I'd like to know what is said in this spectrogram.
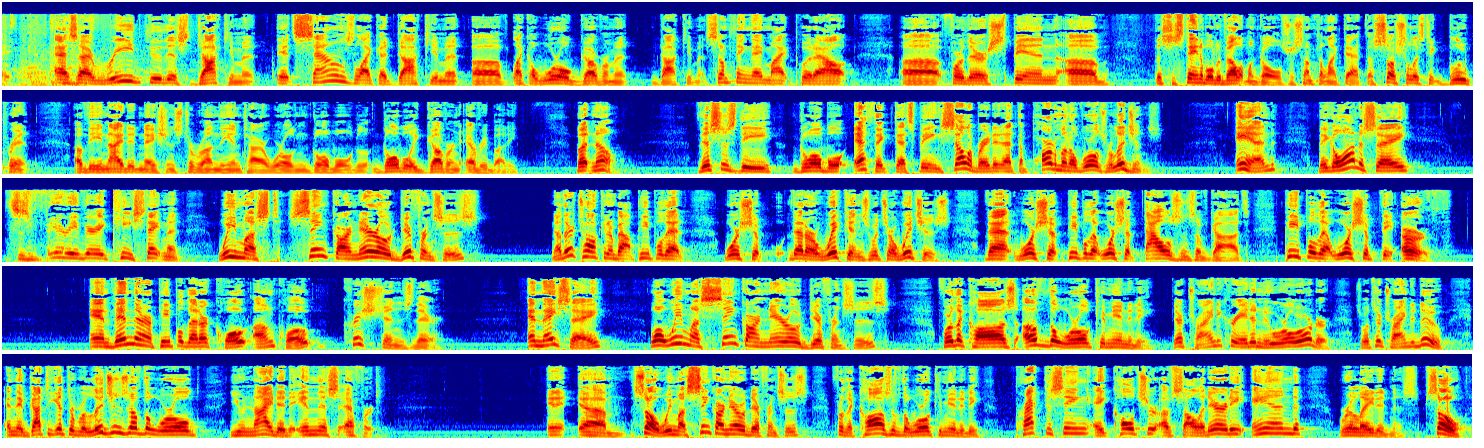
as I read through this document, it sounds like a document of, like a world government document, something they might put out uh, for their spin of the Sustainable Development Goals or something like that, the socialistic blueprint of the United Nations to run the entire world and global, globally govern everybody. But no, this is the global ethic that's being celebrated at the Parliament of World's Religions. And they go on to say, this is a very, very key statement. We must sink our narrow differences. Now they're talking about people that worship, that are Wiccans, which are witches, that worship, people that worship thousands of gods, people that worship the earth. And then there are people that are quote unquote Christians there. And they say, well, we must sink our narrow differences for the cause of the world community. They're trying to create a new world order. That's what they're trying to do. And they've got to get the religions of the world united in this effort. It, um, so we must sink our narrow differences for the cause of the world community, practicing a culture of solidarity and relatedness. So,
